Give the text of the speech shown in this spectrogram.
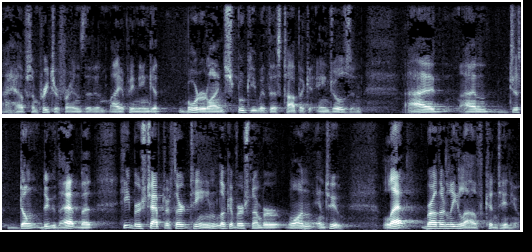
I have some preacher friends that, in my opinion, get borderline spooky with this topic of angels, and I, I just don't do that. But Hebrews chapter 13, look at verse number 1 and 2. Let brotherly love continue.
